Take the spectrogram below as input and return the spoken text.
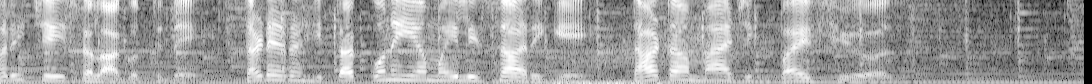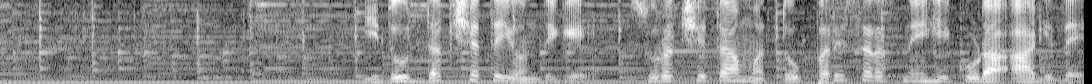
ಪರಿಚಯಿಸಲಾಗುತ್ತಿದೆ. ತಡೆರಹಿತ ಕೊನೆಯ ಮೈಲಿ ಸಾರಿಗೆ, ಟಾಟಾ ಮ್ಯಾಜಿಕ್ ಬೈಫ್ಯೂಯಲ್. ಇದು ದಕ್ಷತೆಯೊಂದಿಗೆ ಸುರಕ್ಷಿತ ಮತ್ತು ಪರಿಸರ ಸ್ನೇಹಿ ಕೂಡ ಆಗಿದೆ.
